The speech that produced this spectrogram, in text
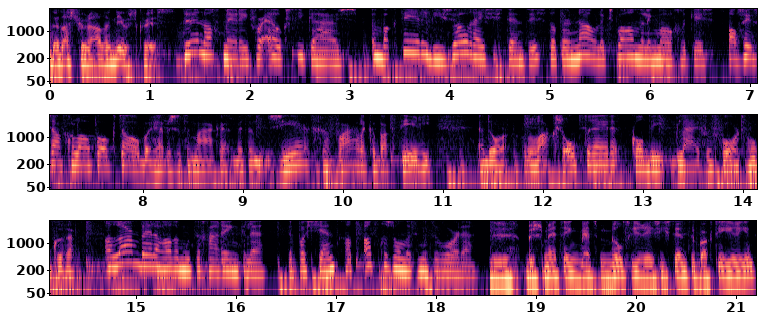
De Nationale Nieuwsquiz. De nachtmerrie voor elk ziekenhuis. Een bacterie die zo resistent is dat er nauwelijks behandeling mogelijk is. Al sinds afgelopen oktober hebben ze te maken met een zeer gevaarlijke bacterie. En door laks optreden kon die blijven voortwoekeren. Alarmbellen hadden moeten gaan rinkelen. De patiënt had afgezonderd moeten worden. De besmetting met multiresistente bacteriën,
